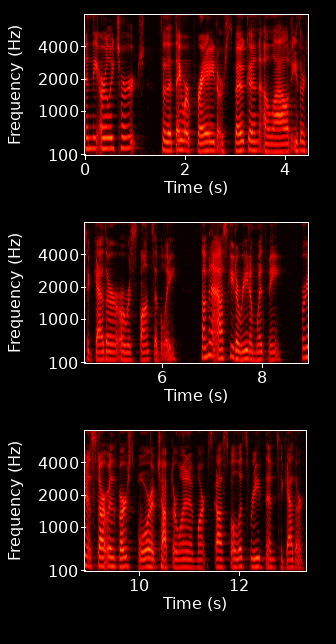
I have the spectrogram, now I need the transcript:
in the early church, so that they were prayed or spoken aloud, either together or responsively. So I'm going to ask you to read them with me. We're going to start with verse 4 of chapter 1 of Mark's Gospel. Let's read them together.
